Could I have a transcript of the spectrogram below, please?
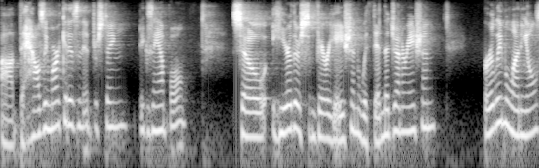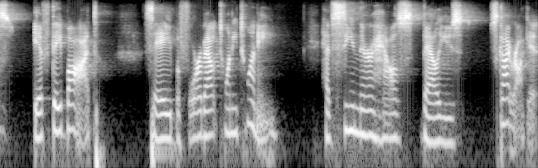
Uh, the housing market is an interesting example. So here there's some variation within the generation. Early millennials, if they bought, say before about 2020, have seen their house values skyrocket.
